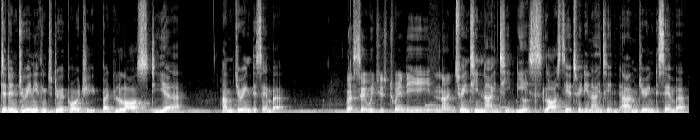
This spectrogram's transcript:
didn't do anything to do with poetry. But last year, um, during December Let's say which is 29. 2019, yes, last year 2019, um, during December.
